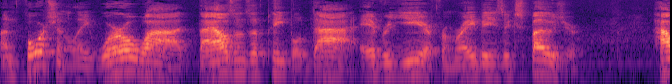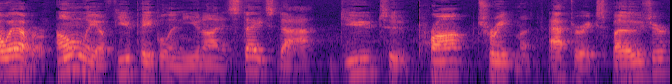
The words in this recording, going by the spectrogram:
Unfortunately, worldwide, thousands of people die every year from rabies exposure. However, only a few people in the United States die due to prompt treatment after exposure,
